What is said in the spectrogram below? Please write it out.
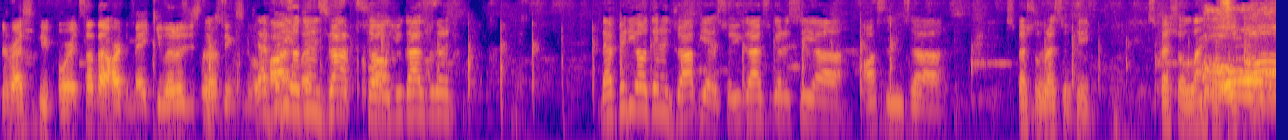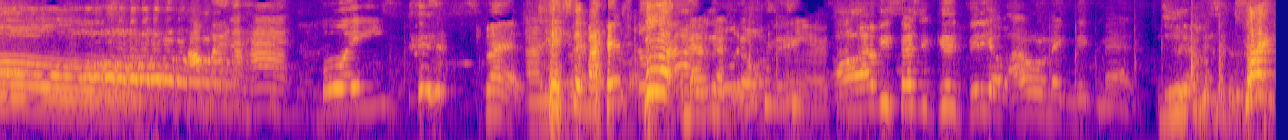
the recipe for it. It's not that hard to make. You literally just throw Wait, things into a That pot. video and let it didn't drop, so you guys were gonna. That video didn't drop yet, so you guys are gonna see uh, Austin's uh, special recipe, special lentil soup. I'm wearing a hat, boy. I need He said my hair's still dry. Imagine that's the whole thing. hair. Oh, that'd be such a good video, but I don't want to make Nick mad.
